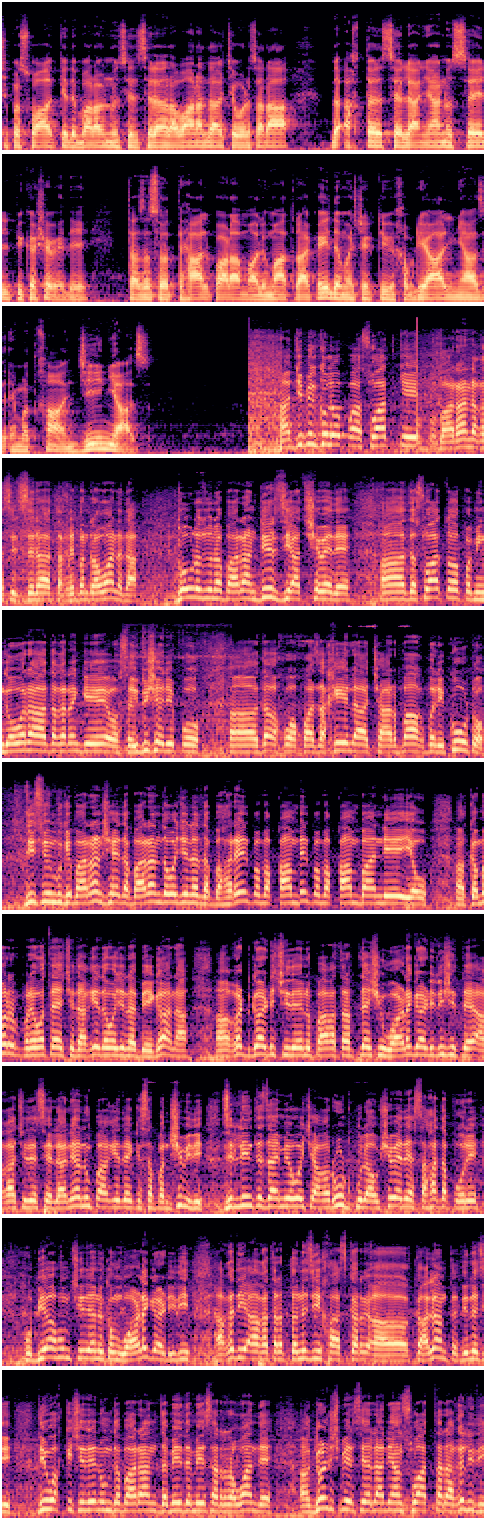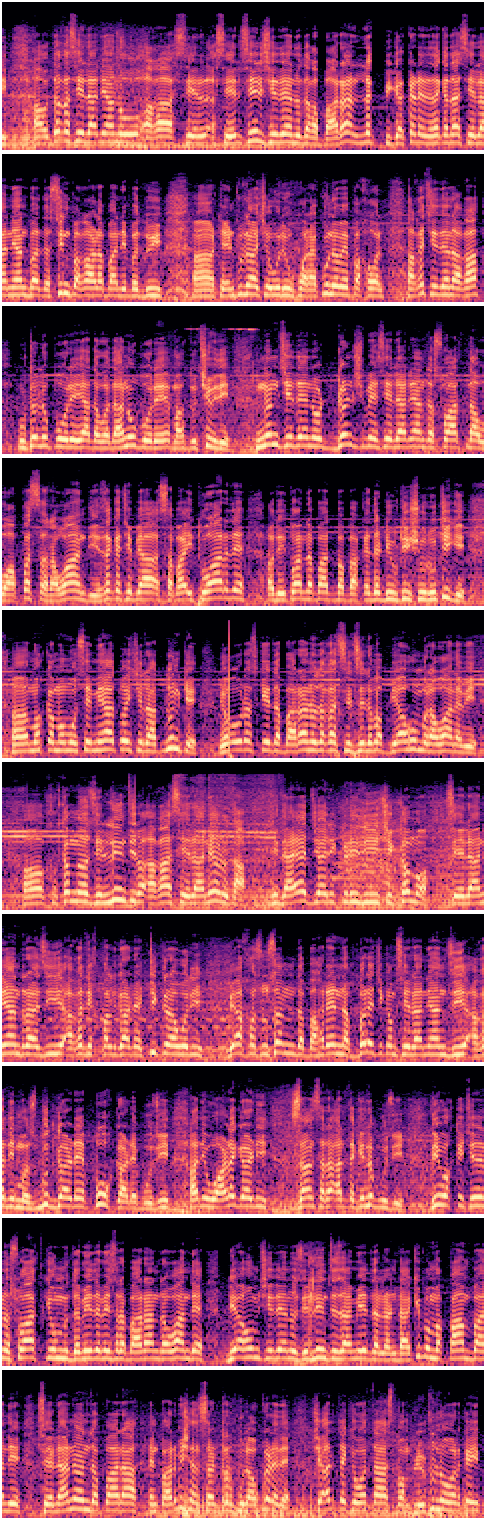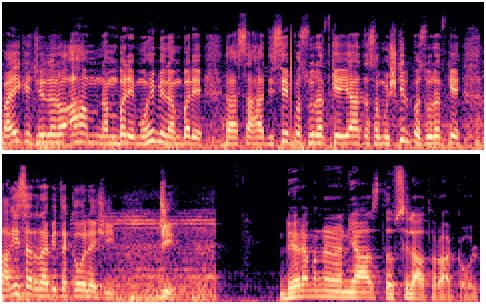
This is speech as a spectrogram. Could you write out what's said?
چې په سوات کې د بارانونو سلسله روانه ده چې ورسره د اختر سیلانیانو سیل پیکه شوی دی تازه صورتحال په اړه معلومات راکوي د مشرق ټي وي خبریال نیاز احمد خان جی نیاز ها جی بالکل په سوات کې باران غ سلسله تقریبا روانه ده دوه ورځو نه باران ډیر زیات شوی دی د سوات په منګوره د غرنګي سیدو شریف د خوازخیل چارباغ بریکوټو د سیمو کې باران شوی د باران د وجې نه د بحرین په مقام په مقام باندې یو کمر پرېوتی چې د هغې د وجې نه بېګانه غټ ګاډي چې دی نو په هغه طرف تلای شي واړه ګاډي نه شي تلای هغه چې دی سیلانیان هم په هغې ځای کې څه بند شوي دي ځلي انتظامیه وایي چې هغه روډ کولاو شوی دی څه حده پورې خو بیا هم چې دی نو کوم واړه ګاډي دي هغه دي هغه طرف ته نه ځي خاص کر کالام ته دي نه ځي دې وخت کې چې دی نو هم د باران دمې دمې سره روان دی ګڼ شمېر سیلانیان سوات ته راغلي دي او دغه سیلانیانو هغه سیل سیل سیل چې دی نو دغه باران لږ پیکه کړی دی ځکه دا سیلانیان به د سیند په غاړه باندې به دوی ټینټونه اچولي وو خوراکونه به یې پخول هغه چې دی نو هغه هوټلو پورې یا د ودانو پورې محدود شوي دي نن چې دی نو ګڼ شمېر سیلاریان د سوات نه واپس روان دي ځکه چې بیا سبا اتوار دی او د اتوار نه بعد به باقاعده ډیوټي شروع کیږي محکمه موسمیات وایي چې راتلونکې یو ورځ کې د بارانو دغه سلسله به بیا هم روانه وي کوم ځلین دي نو هغه سیلانیانو ته هدایت جاری کړی دی چې کوم سیلانیان راځي هغه د خپل ګاډی ټیک راولي بیا خصوصا د بحرین نه بره چې کوم سیلانیان ځي هغه د مضبوط ګاډی پوخ ګاډی بوزي هغه د واړه ګاډي ځان سره هلته کې نه بوزي دی وخت کې چې دی نو سوات کې هم دمې دمې سره باران روان دی بیا هم چې دی نو ضلعي انتظامیې د لنډاکي په مقام باندې سیلانیانو دپاره انفارمیشن سنټر کولاو کړی دی چې هلته کې ورته پمپلیټونه ورکوي پای کې چې دی نو اهم نمبرې مهمې نمبرې څه حادثې په صورت کې یا د څه مشکل په صورت کې هغې سره رابطه کولی شي جی ډیره مننه نیاز تفصیلاتو راکولو.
